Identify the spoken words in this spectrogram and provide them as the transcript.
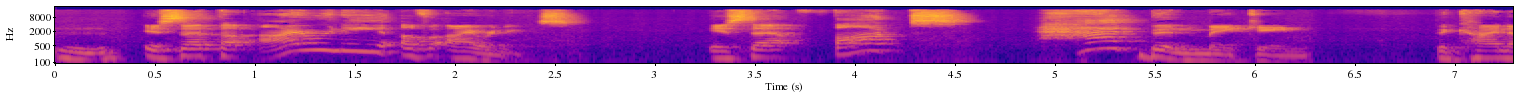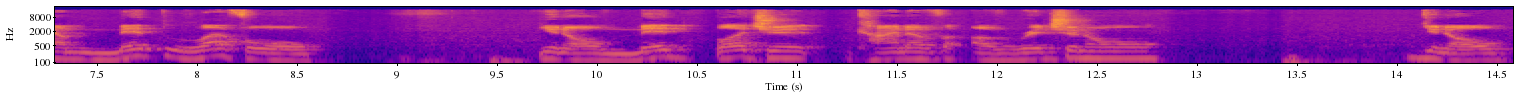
Mm-hmm. is that the irony of ironies is that Fox had been making the kind of mid-level, you know, mid-budget kind of original, you know,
